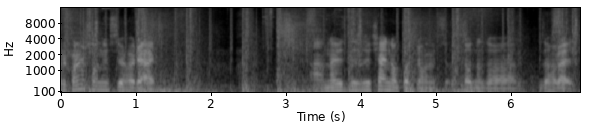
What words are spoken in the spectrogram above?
Прикольно, що вони всі горять. А, навіть звичайного пострілу вони все, все одно за... загораються.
